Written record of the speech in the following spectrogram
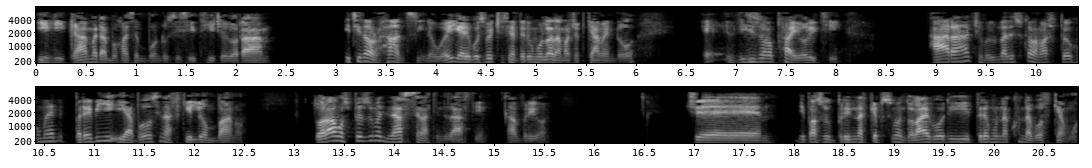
ειδικά μετά που χάσαν πόντους η City και τώρα it's in our hands in a way, γιατί όπως είπες και σε ατέρουμε όλα τα μάτια πιάμε το, this is our priority. Άρα και με τα δύσκολα μάτια που έχουμε πρέπει η απόδοση να φύγει λίγο πάνω. Τώρα όμως παίζουμε την Arsenal την Τετάρτη, αύριο. Και είπα σου πριν να αρκέψουμε το live ότι τρέμουν να κοντά πόθηκια μου.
